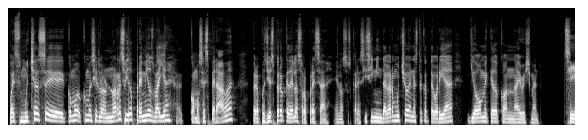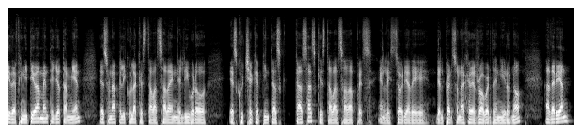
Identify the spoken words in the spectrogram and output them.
pues muchas, eh, ¿cómo, ¿cómo, decirlo? No ha recibido premios, vaya, como se esperaba, pero pues yo espero que dé la sorpresa en los Oscars. Y sin indagar mucho en esta categoría, yo me quedo con Irishman. Sí, definitivamente yo también. Es una película que está basada en el libro escuché que pintas casas, que está basada pues en la historia de, del personaje de Robert De Niro, ¿no? Adrián,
